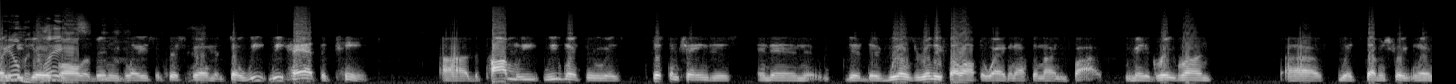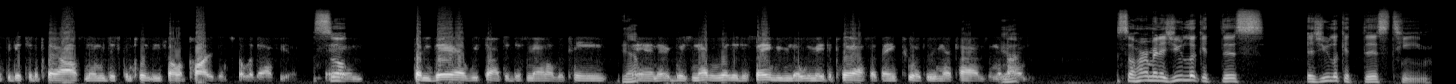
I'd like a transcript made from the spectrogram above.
be Jerry Ball or Benny Blades or Chris Spielman. So we we had the team. Uh, the problem we we went through is system changes, and then the, the wheels really fell off the wagon after '95. We made a great run uh, with seven straight wins to get to the playoffs, and then we just completely fell apart against Philadelphia. So. And from there, we started to dismantle the team, yep. and it was never really the same. Even though we made the playoffs, I think two or three more times in the yep. 90s. So Herman, as you look at this, as you look at this team,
